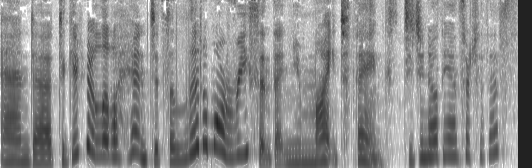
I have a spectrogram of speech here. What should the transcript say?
And uh, to give you a little hint, it's a little more recent than you might think. Did you know the answer to this?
